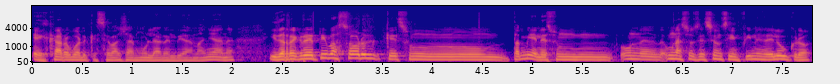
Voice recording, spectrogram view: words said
el hardware que se vaya a emular el día de mañana. Y de Recreativas Org, que es un, también es una, una asociación sin fines de lucro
